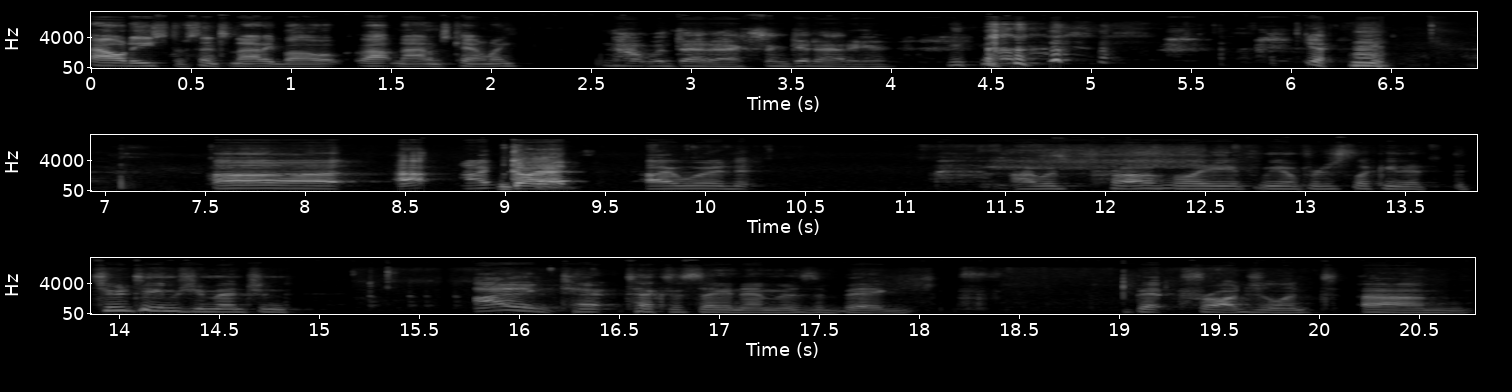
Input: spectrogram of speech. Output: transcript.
out east of Cincinnati, by, out in Adams County. Not with that accent. Get out of here. yeah. Uh, I go ahead. I would, I would probably, if you know, if we're just looking at the two teams you mentioned, I think te- Texas A&M is a big bit fraudulent. Um,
